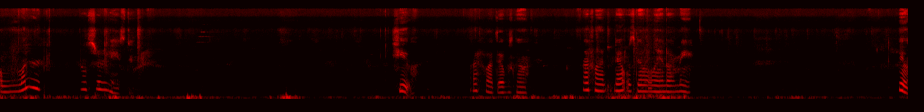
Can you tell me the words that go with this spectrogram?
I wonder how Sergey's doing. Phew. I thought that was gonna. I thought that was gonna land on me. Phew.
